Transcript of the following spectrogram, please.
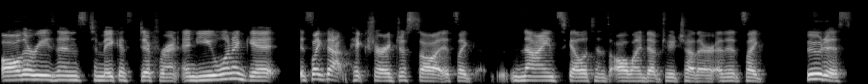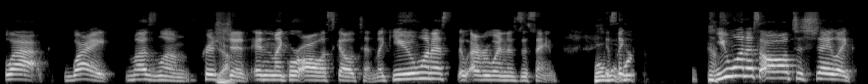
all the reasons to make us different. And you want to get it's like that picture I just saw. It's like nine skeletons all lined up to each other. And it's like Buddhist, black, white, Muslim, Christian, and like we're all a skeleton. Like you want us, everyone is the same Well, it's like- Yeah. you want us all to say like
